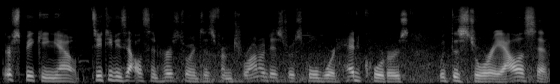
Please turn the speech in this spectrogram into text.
they're speaking out. CTV's Allison Hurst joins us from Toronto District School Board headquarters with the story. Allison.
